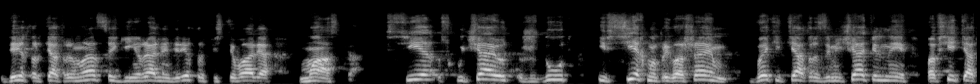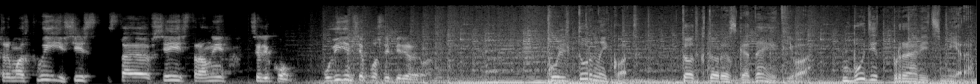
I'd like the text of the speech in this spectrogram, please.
директор Театра нации, генеральный директор фестиваля «Маска» все скучают, ждут, и всех мы приглашаем в эти театры замечательные, во все театры Москвы и всей, всей страны целиком. Увидимся после перерыва. Культурный код. Тот, кто разгадает его, будет править миром.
